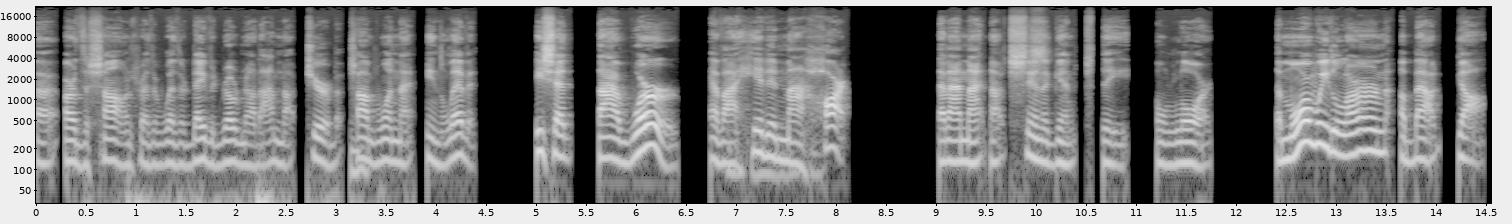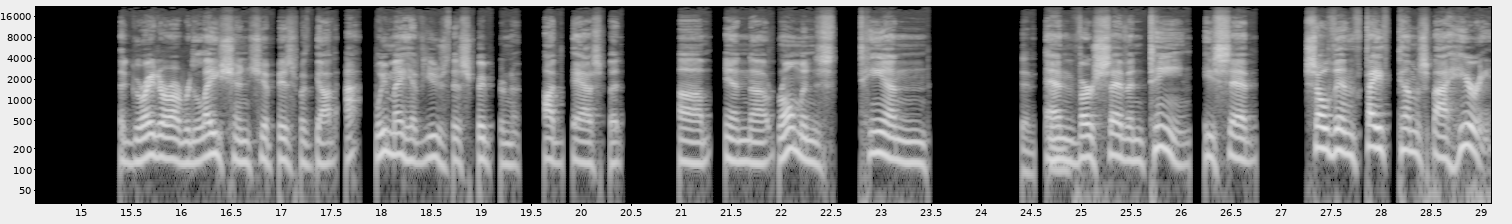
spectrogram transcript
uh, or the Psalms, rather, whether David wrote or not, I'm not sure, but mm-hmm. Psalms 119, 11, he said, Thy word have I hid in my heart that I might not sin against thee, O Lord. The more we learn about God, the greater our relationship is with God. I, we may have used this scripture in a podcast, but uh, in uh, Romans 10 17. and verse 17. He said, So then faith comes by hearing,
